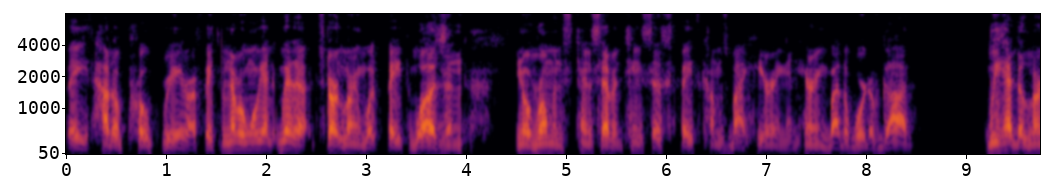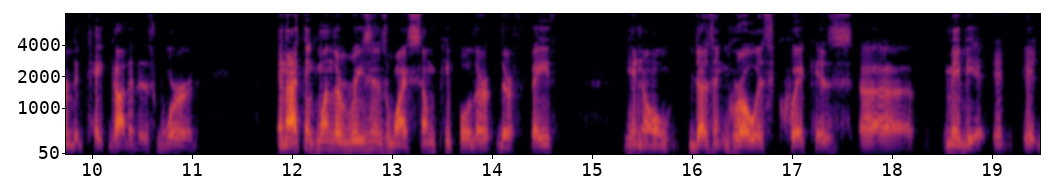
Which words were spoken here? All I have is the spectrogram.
faith, how to appropriate our faith. Remember when we had we had to start learning what faith was, and you know Romans ten seventeen says faith comes by hearing, and hearing by the word of God. We had to learn to take God at His word, and I think one of the reasons why some people their their faith you know doesn't grow as quick as uh, maybe it, it it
